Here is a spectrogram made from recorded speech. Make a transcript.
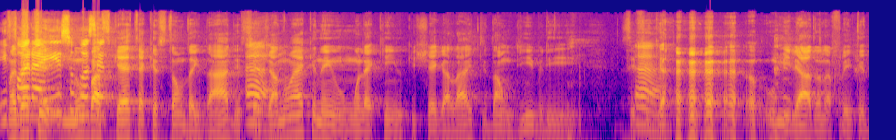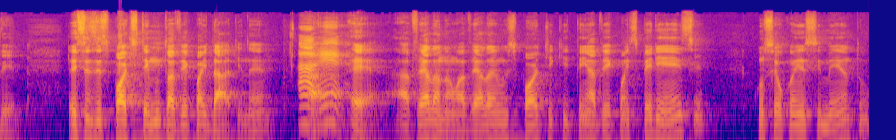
E Mas fora é isso, no você. basquete a questão da idade, você Ah. já não é que nem um molequinho que chega lá e te dá um drible e você Ah. fica humilhado na frente dele. Esses esportes têm muito a ver com a idade, né? Ah, a, é? É. A vela não. A vela é um esporte que tem a ver com a experiência, com o seu conhecimento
